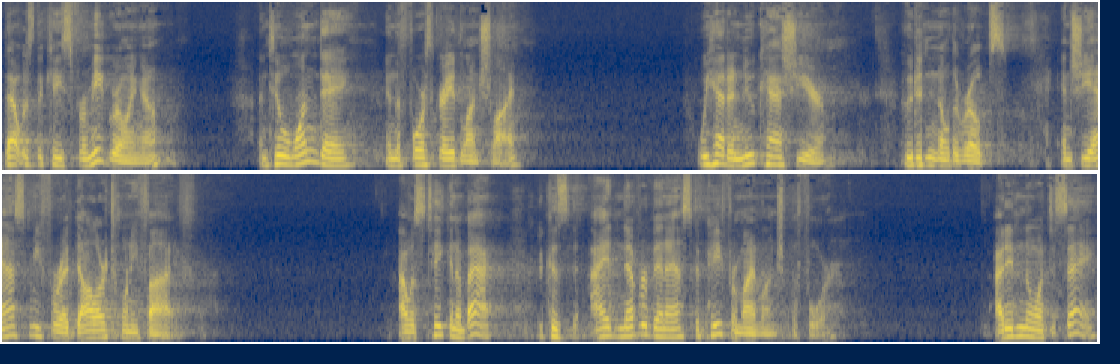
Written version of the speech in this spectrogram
That was the case for me growing up until one day in the fourth grade lunch line, we had a new cashier who didn't know the ropes, and she asked me for a dollar twenty-five. I was taken aback because I had never been asked to pay for my lunch before. I didn't know what to say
